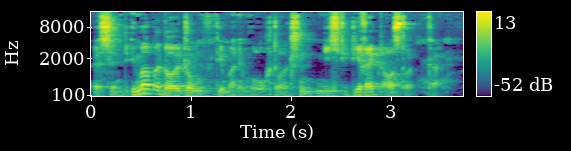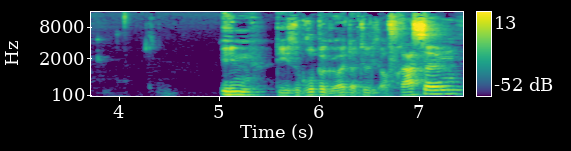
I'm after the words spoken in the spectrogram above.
es sind immer Bedeutungen, die man im Hochdeutschen nicht direkt ausdrücken kann. In diese Gruppe gehört natürlich auch Frasseln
